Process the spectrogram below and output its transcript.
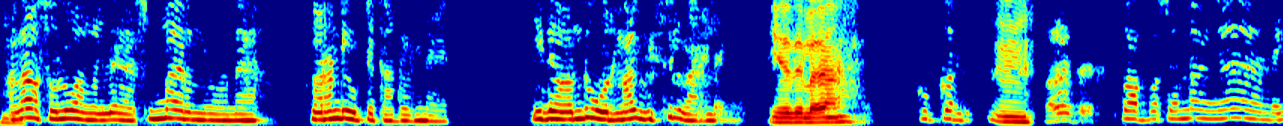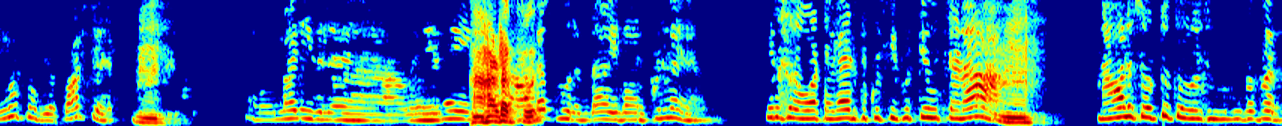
அதான் சொல்லுவாங்கல்ல சும்மா இருந்தவன சுரண்டி விட்ட கதைன்னு இத வந்து ஒரு நாள் விசில் வரல. எதுல? குக்கர் அப்ப சொன்னாங்க இந்த யூடியூப்ல பாட்டு ம். இந்த மாதிரி இதுல அடப்பு. இருந்தா இதா இருக்குன்னு இருக்கிற ஓட்டையெல்லாம் எடுத்து குத்தி குத்தி விட்டனா ம். நாலு சொட்டு பாரு.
